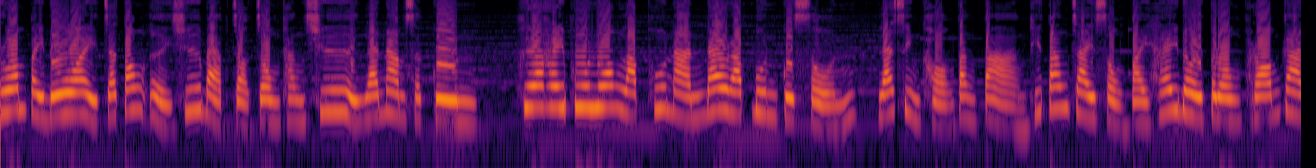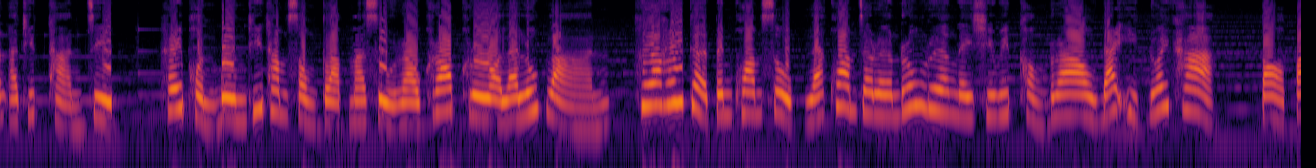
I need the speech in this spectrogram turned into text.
ร่วมไปด้วยจะต้องเอ่ยชื่อแบบเจาะจงทั้งชื่อและนามสกุล เพื่อให้ผู้ล่วงลับผู้นั้นได้รับบุญกุศล และสิ่งของต่างๆ ที่ตั้งใจส่งไปให้โดยตรงพร้อมการอธิษฐานจิต ให้ผลบุญที่ทำส่งกลับมาสู่เราครอบครัวและลูกหลาน เพื่อให้เกิดเป็นความสุขและความเจริญรุ่งเรืองในชีวิตของเราได้อีกด้วยค่ะ ต่อไป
